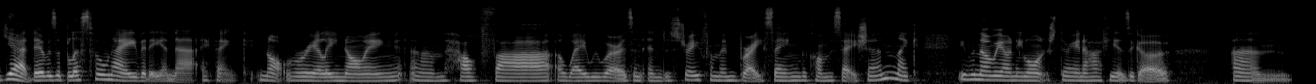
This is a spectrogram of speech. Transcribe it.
yeah, there was a blissful naivety in that, I think, not really knowing um, how far away we were as an industry from embracing the conversation. Like, even though we only launched three and a half years ago, um,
